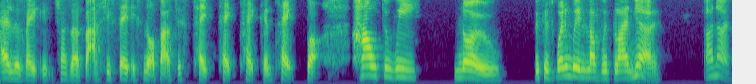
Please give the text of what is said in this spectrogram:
elevate each other. But as you said, it's not about just take, take, take and take. But how do we know because when we're in love, we're blind. Yeah, you know? I know.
